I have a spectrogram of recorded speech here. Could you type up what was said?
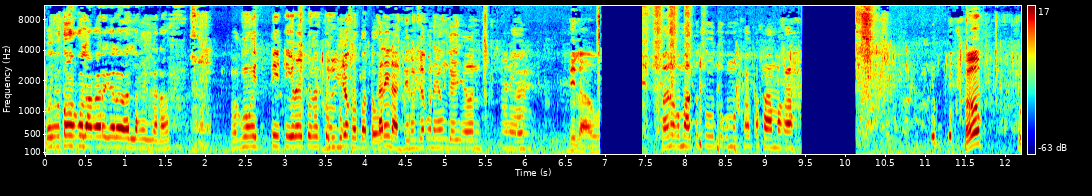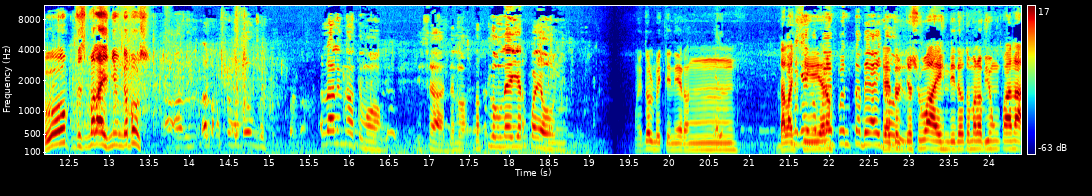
Pumunta ko lang ka ano, ang laki ka no? Huwag mong ititira ito ng tumbok sa bato. Kanina, dinulya ko na yung gayon. Ano yan? Dilaw. Paano ko matututo kung magpapasama ka? Hop! Hop! Dus malays yung gabos. Ah, Ang ang lakas ng lubog. Ang lalim natin mo. Isa, dalawa, tatlong layer pa yun. Mga idol, may tinirang dalag si ano. Si Idol Joshua eh, hindi daw tumalab yung pana.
